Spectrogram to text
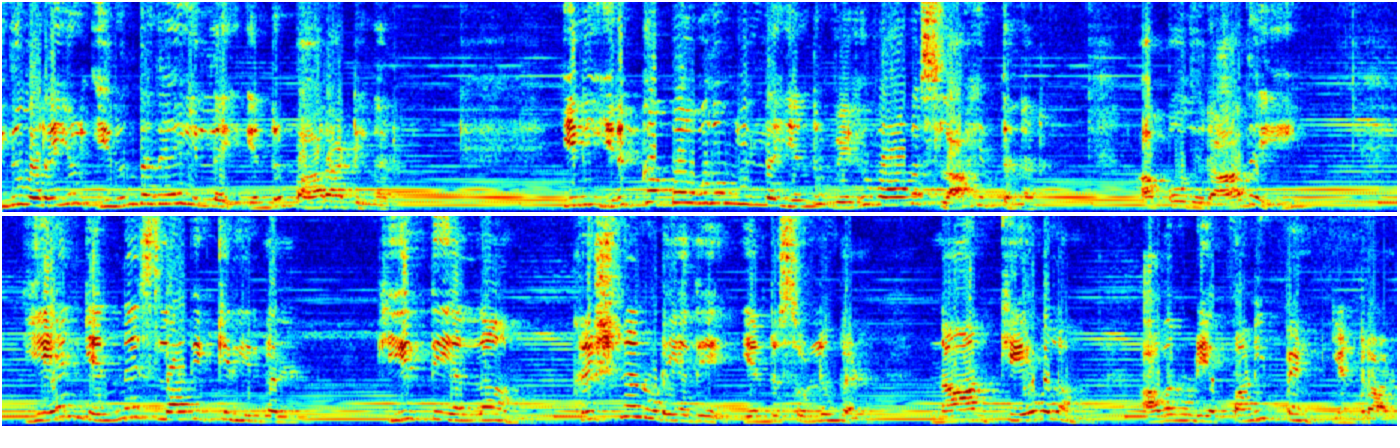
இதுவரையில் இருந்ததே இல்லை என்று பாராட்டினர். இனி இருக்க போவதும் இல்லை என்று வெகுவாக சிலாகித்தனர். அப்போது ராதை ஏன் என்னை சிலாகிக்கிறீர்கள்? கீர்த்தி எல்லாம் கிருஷ்ணனுடையதே என்று சொல்லுங்கள். நான் கேவலம் அவனுடைய பணிப்பெண் என்றாள்.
